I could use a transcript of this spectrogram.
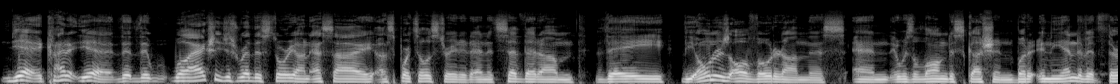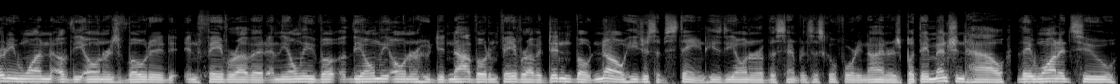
Yeah, it kind of yeah. The, the well, I actually just read this story on SI uh, Sports Illustrated, and it said that um they the owners all voted on this, and it was a long discussion. But in the end of it, thirty one of the owners voted in favor of it, and the only vote the only owner who did not vote in favor of it didn't vote no. He just abstained. He's the owner of the San Francisco 49ers. But they mentioned how they wanted to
